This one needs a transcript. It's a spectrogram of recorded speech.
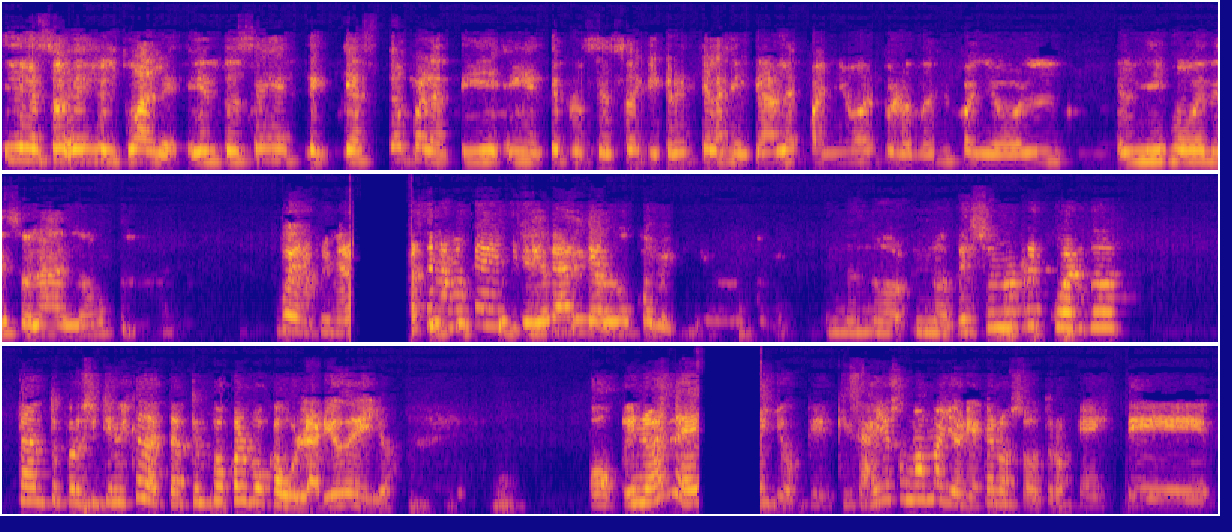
Y eso es el toilet. Y entonces, este, ¿qué ha sido para ti en este proceso de que crees que la gente habla español, pero no es español el mismo venezolano? Bueno, primero tenemos que identificar que algo cómico. no, no, no, de eso no recuerdo tanto, pero sí tienes que adaptarte un poco al vocabulario de ellos. O, y no es de ellos, que quizás ellos son más mayoría que nosotros. Este,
